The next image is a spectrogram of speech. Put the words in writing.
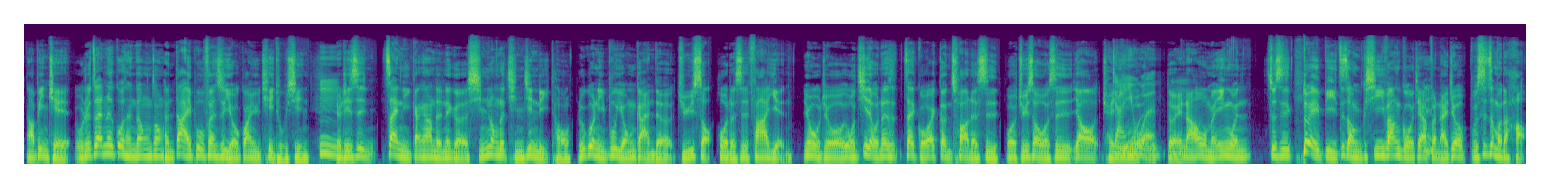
然后并且我觉得在那个过程当中，很大一部分是有关于企图心，嗯尤嗯，其是在你刚刚的那个形容的情境里头，如果你不勇敢的举手或者是发言，因为我觉得我我记得我那是在国外更差的是，我举手我是要全英文，讲英文对，嗯然后我们英文。就是对比这种西方国家本来就不是这么的好，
